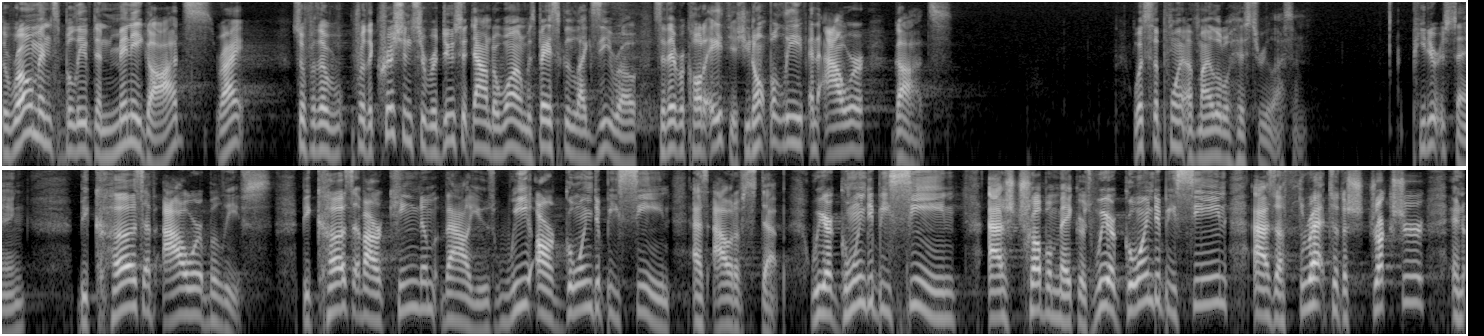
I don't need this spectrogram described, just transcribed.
the Romans believed in many gods, right? So for the for the Christians to reduce it down to one was basically like zero, so they were called atheists. You don't believe in our gods. What's the point of my little history lesson? Peter is saying, because of our beliefs, because of our kingdom values, we are going to be seen as out of step. We are going to be seen as troublemakers. We are going to be seen as a threat to the structure and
